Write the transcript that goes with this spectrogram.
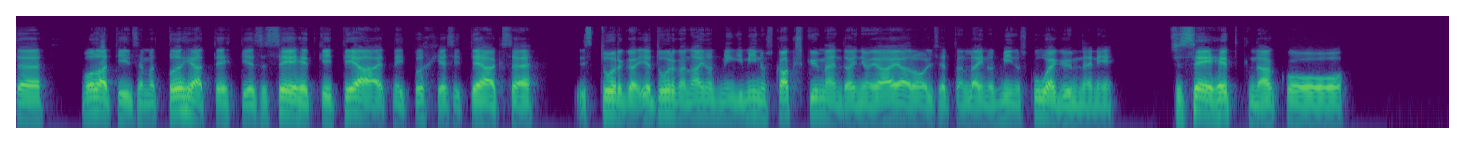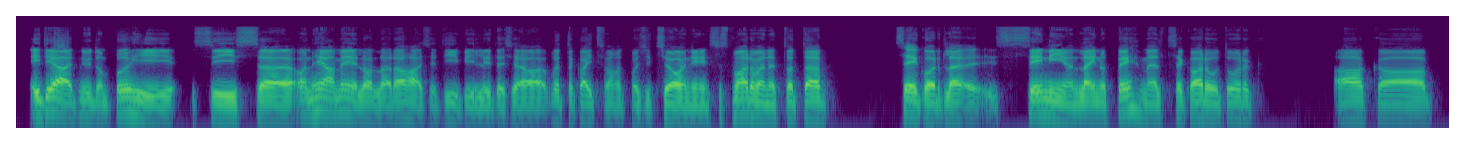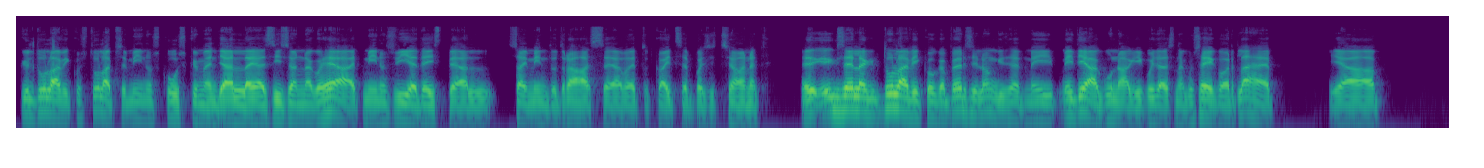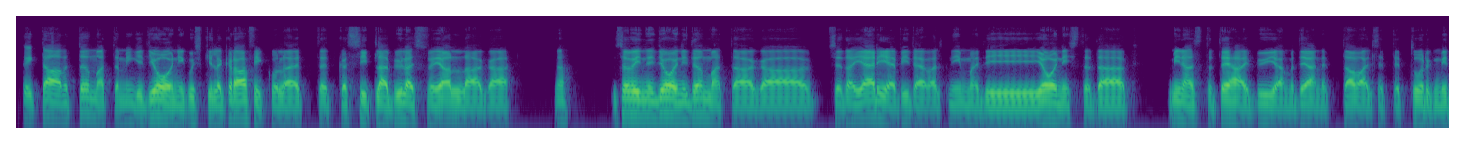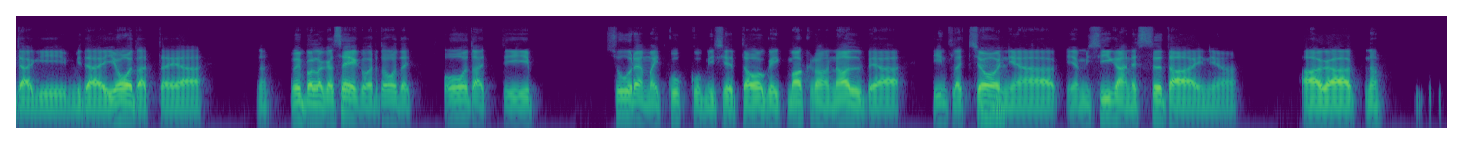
volatiilsemad põhjad tehti ja sa see hetk ei tea, et neid põhjasid tehakse, siis turg ja turg on ainult mingi miinus kakskümmend on ju ja ajalooliselt on läinud miinus kuuekümneni. See hetk nagu ei tea, et nüüd on põhi, siis äh, on hea meel olla rahas ja T-pillides ja võtta kaitsvamat positsiooni, sest ma arvan, et vaata, seekord seni on läinud pehmelt see karuturg, aga küll tulevikus tuleb see miinus kuuskümmend jälle ja siis on nagu hea, et miinus viieteist peal sai mindud rahasse ja võetud kaitsepositsioon, et selle tulevikuga börsil ongi see, et me ei, me ei tea kunagi, kuidas nagu seekord läheb ja kõik tahavad tõmmata mingeid jooni kuskile graafikule, et, et kas siit läheb üles või alla, aga noh, sa võid neid jooni tõmmata, aga seda järjepidevalt niimoodi joonistada, mina seda teha ei püüa, ma tean, et tavaliselt teeb turg midagi, mida ei oodata ja noh, võib-olla ka seekord oodati, oodati suuremaid kukkumisi, et oo, kõik makro on halb ja inflatsioon ja, ja mis iganes sõda, onju. aga noh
